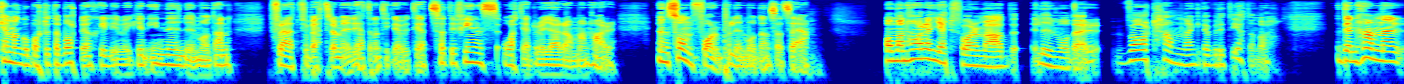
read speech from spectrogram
kan man gå bort och ta bort den skiljeväggen inne i livmodern för att förbättra möjligheterna till graviditet. Så att det finns åtgärder att göra om man har en sån form på livmodern, så att säga. Om man har en hjärtformad livmoder, vart hamnar graviditeten då? Den hamnar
